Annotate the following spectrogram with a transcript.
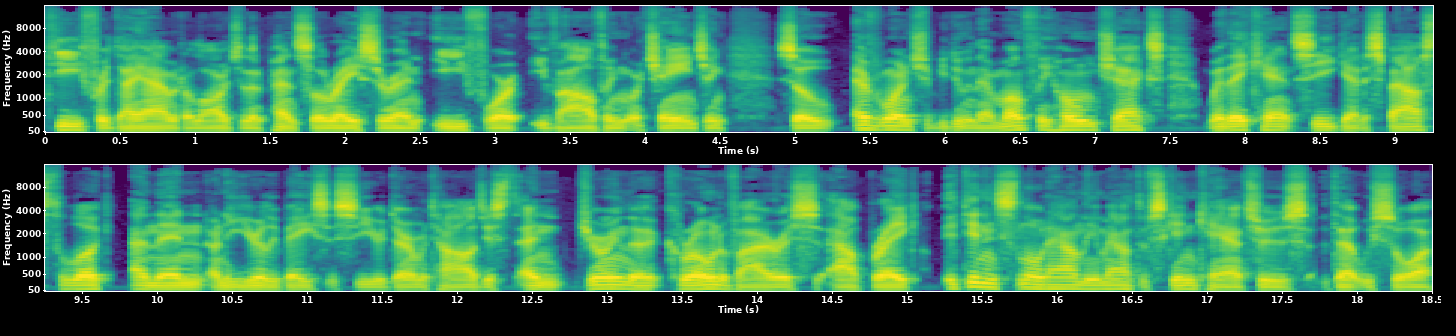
D for diameter larger than a pencil eraser, and E for evolving or changing. So everyone should be doing their monthly home checks where they can't see, get a spouse to look, and then on a yearly basis see your dermatologist. And during the coronavirus outbreak, it didn't slow down the amount of skin cancers that we saw.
